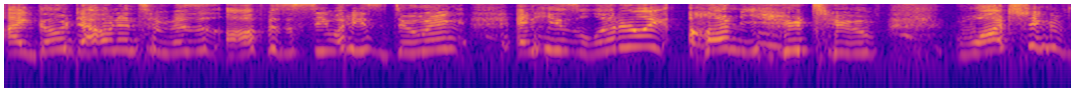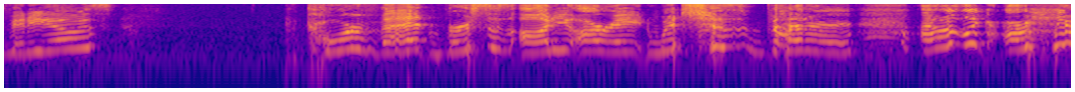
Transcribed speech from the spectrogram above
I go down into Miz's office to see what he's doing, and he's literally on YouTube watching videos Corvette versus Audi R8, which is better? I was like, are you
